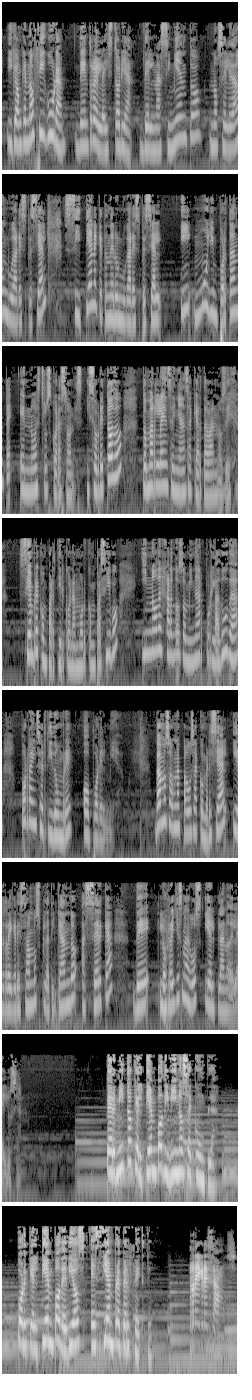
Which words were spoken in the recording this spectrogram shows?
Y que aunque no figura dentro de la historia del nacimiento, no se le da un lugar especial, sí tiene que tener un lugar especial y muy importante en nuestros corazones. Y sobre todo, tomar la enseñanza que Artaban nos deja. Siempre compartir con amor compasivo y no dejarnos dominar por la duda, por la incertidumbre o por el miedo. Vamos a una pausa comercial y regresamos platicando acerca de los Reyes Magos y el plano de la ilusión. Permito que el tiempo divino se cumpla, porque el tiempo de Dios es siempre perfecto. Regresamos.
